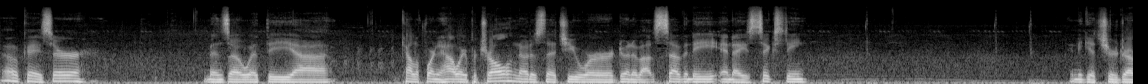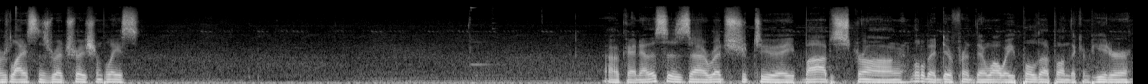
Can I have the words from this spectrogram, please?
Okay, sir. Benzo with the uh, California Highway Patrol. Notice that you were doing about 70 and a 60. Need to get your driver's license registration, please. Okay, now this is uh, registered to a Bob Strong. A little bit different than what we pulled up on the computer.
